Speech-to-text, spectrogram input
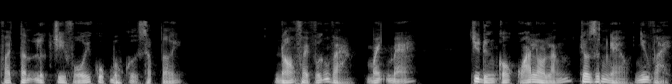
phải tận lực chi phối cuộc bầu cử sắp tới. Nó phải vững vàng, mạnh mẽ, chứ đừng có quá lo lắng cho dân nghèo như vậy.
